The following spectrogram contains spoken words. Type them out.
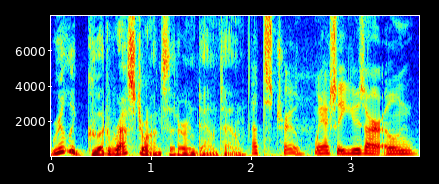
really good restaurants that are in downtown. That's true. We actually use our own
